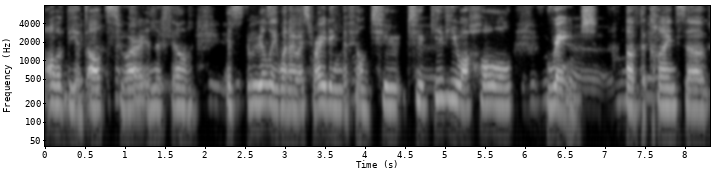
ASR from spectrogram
all of the adults who are in the film is really when I was writing the film to to give you a whole range of the kinds of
